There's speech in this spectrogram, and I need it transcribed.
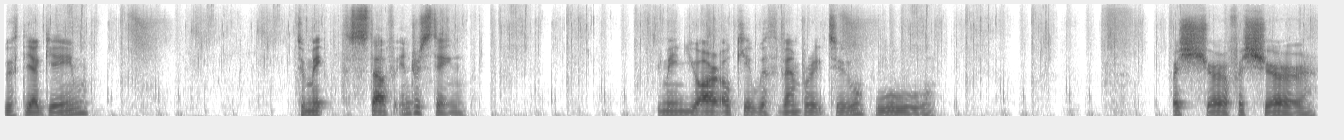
with their game to make stuff interesting. You mean you are okay with Vampiric too? Ooh. For sure, for sure.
